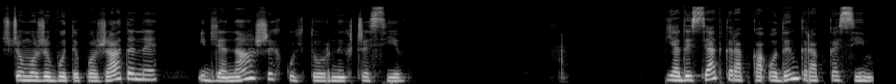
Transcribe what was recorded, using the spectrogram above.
що може бути пожадане і для наших культурних часів. 50.1.7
